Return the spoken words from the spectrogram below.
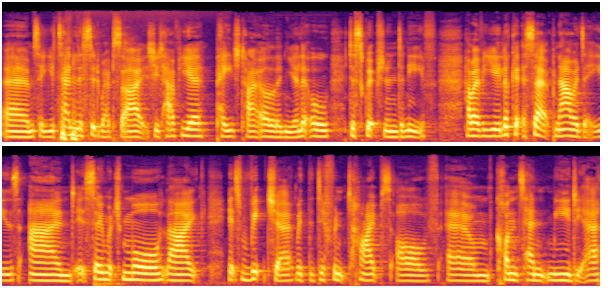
Um, so your 10 listed websites, you'd have your page title and your little description underneath. However, you look at a SERP nowadays and it's so much more like it's richer with the different types of um, content media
